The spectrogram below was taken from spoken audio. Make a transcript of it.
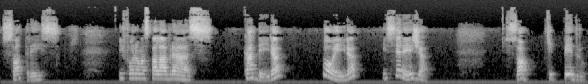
Só três. E foram as palavras cadeira, poeira e cereja. Só que Pedro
